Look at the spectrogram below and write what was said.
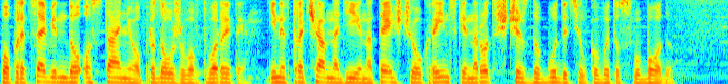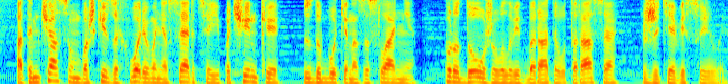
Попри це, він до останнього продовжував творити і не втрачав надії на те, що український народ ще здобуде цілковиту свободу. А тим часом важкі захворювання серця і печінки, здобуті на заслання, продовжували відбирати у Тараса життєві сили.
